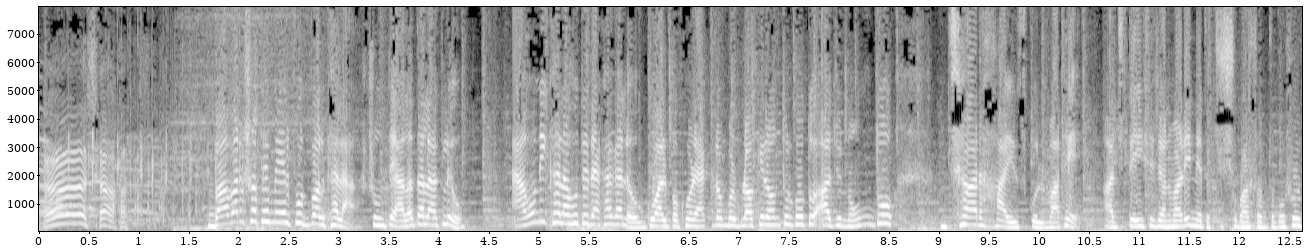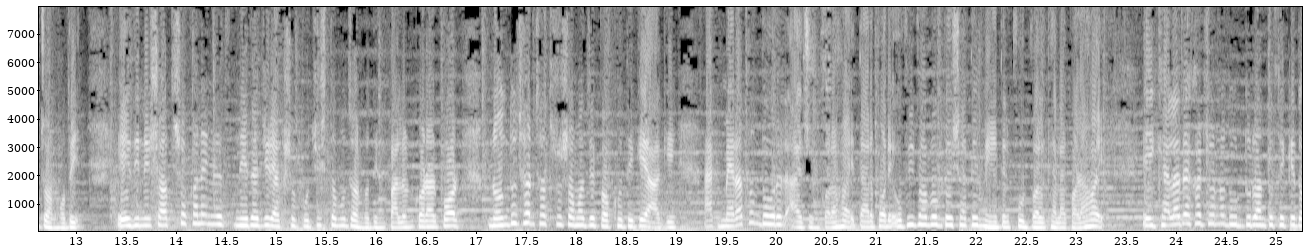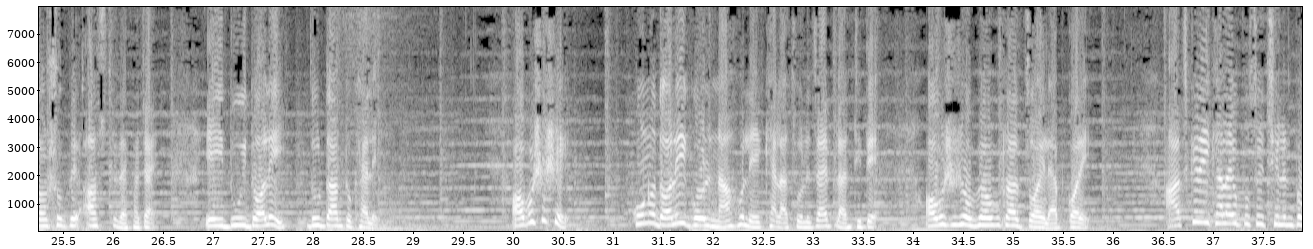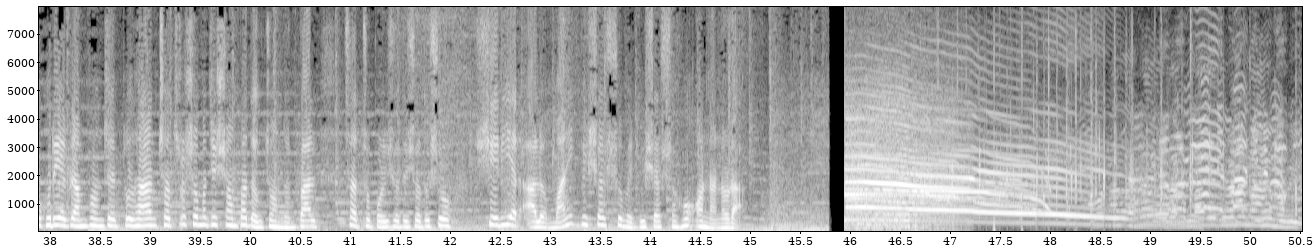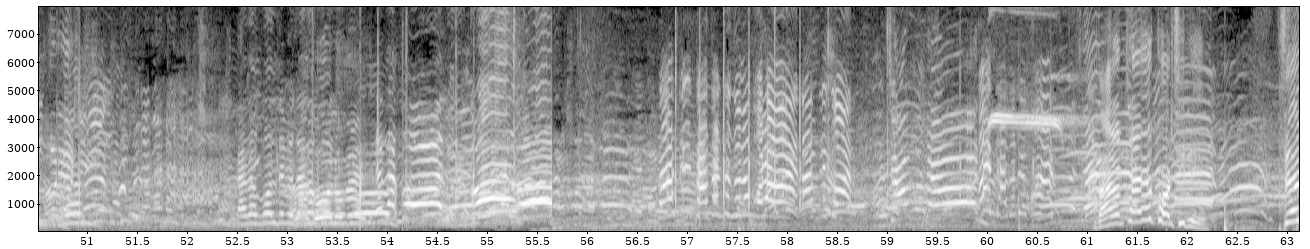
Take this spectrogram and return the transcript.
আচ্ছা। বাবার সাথে মেয়ের ফুটবল খেলা। শুনতে আলাদা লাগলেও এমনই খেলা হতে দেখা গেল গোয়ালপোখর এক নম্বর ব্লকের অন্তর্গত আজ নন্দ ঝাড় হাই স্কুল মাঠে। আজ তেইশে জানুয়ারি নেতাজি সুভাষচন্দ্র বসুর জন্মদিন। এই দিনে সাত সকালে নেতাজির একশো পঁচিশতম জন্মদিন পালন করার পর নন্দঝাড় ছাত্র সমাজের পক্ষ থেকে আগে এক ম্যারাথন দৌড়ের আয়োজন করা হয়। তারপরে অভিভাবকদের সাথে মেয়েদের ফুটবল খেলা করা হয়। এই খেলা দেখার জন্য দূর দূরান্ত থেকে দর্শকদের আসতে দেখা যায়। এই দুই দলেই দুর্দান্ত খেলে। অবশেষে কোনো দলেই গোল না হলে খেলা চলে যায় প্লান্টিতে অবশেষে অভিভাবকরা জয়লাভ করে। আজকের এই খেলায় উপস্থিত ছিলেন পুকুরিয়া গ্রাম পঞ্চায়েত প্রধান ছাত্র সমাজের সম্পাদক চন্দন পাল ছাত্র পরিষদের সদস্য শেরিয়ার আলম মানিক বিশ্বাস সমীর বিশ্বাস সহ অন্যান্যরা। দাদা গোল দেবে দাদা গোল। দেবে দাদা গোল দাদা দাদাটা যেন করা হয় দাদা কর চামড়া দাদাটা কর দাঁড়াটা করছি রে। সে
